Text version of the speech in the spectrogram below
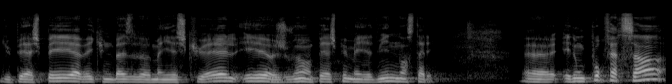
du PHP, avec une base MySQL et je veux un PHP MyAdmin installé. et donc pour faire ça,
